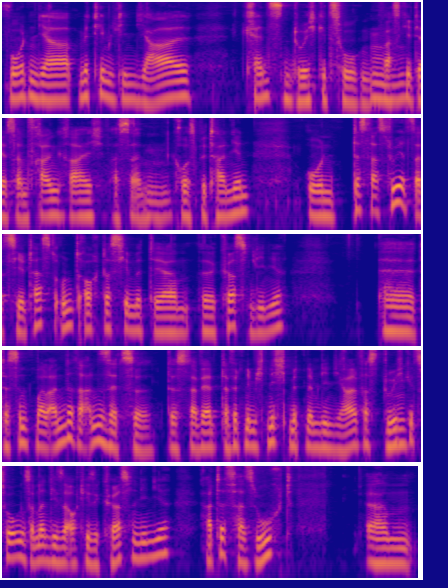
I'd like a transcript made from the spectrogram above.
wurden ja mit dem Lineal Grenzen durchgezogen. Mhm. Was geht jetzt an Frankreich, was an mhm. Großbritannien? Und das, was du jetzt erzählt hast und auch das hier mit der äh, Kirstenlinie, äh, das sind mal andere Ansätze. Das, da, wird, da wird nämlich nicht mit einem Lineal was mhm. durchgezogen, sondern diese, auch diese Kirstenlinie hatte versucht ähm,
